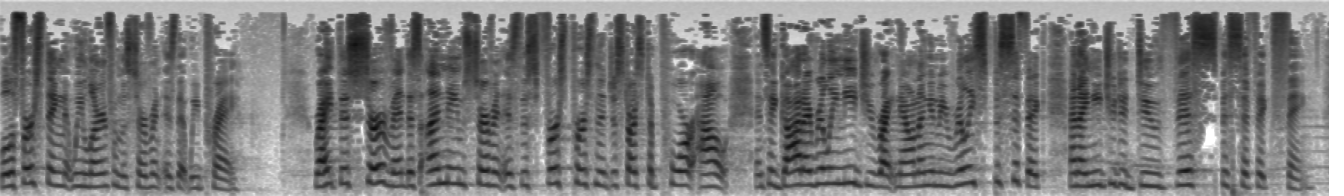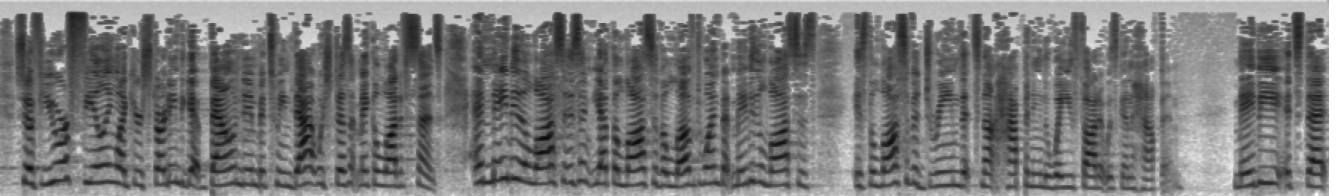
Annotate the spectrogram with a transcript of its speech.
Well, the first thing that we learn from the servant is that we pray right? This servant, this unnamed servant, is this first person that just starts to pour out and say, God, I really need you right now, and I'm going to be really specific, and I need you to do this specific thing. So if you are feeling like you're starting to get bound in between that which doesn't make a lot of sense, and maybe the loss isn't yet the loss of a loved one, but maybe the loss is, is the loss of a dream that's not happening the way you thought it was going to happen. Maybe it's that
